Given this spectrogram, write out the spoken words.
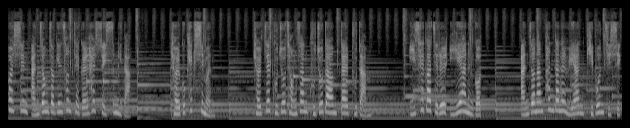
훨씬 안정적인 선택을 할 수 있습니다. 결국 핵심은 결제 구조 정산 구조 다음 달 부담 이 세 가지를 이해하는 것 안전한 판단을 위한 기본 지식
